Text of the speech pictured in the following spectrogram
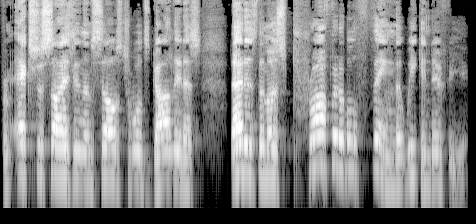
from exercising themselves towards godliness, that is the most profitable thing that we can do for you.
